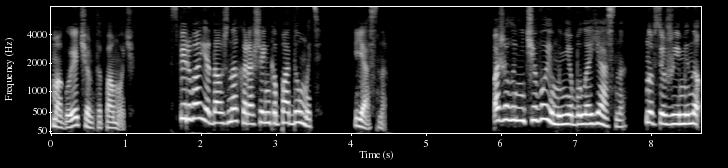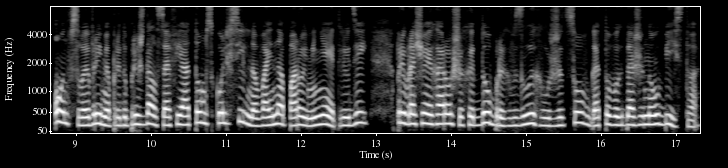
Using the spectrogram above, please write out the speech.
Могу я чем-то помочь? Сперва я должна хорошенько подумать. Ясно. Пожалуй, ничего ему не было ясно, но все же именно он в свое время предупреждал Софи о том, сколь сильно война порой меняет людей, превращая хороших и добрых в злых лжецов, готовых даже на убийство.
